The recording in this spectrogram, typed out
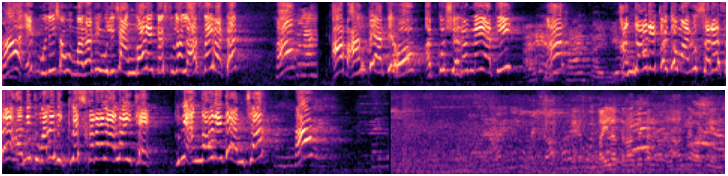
हाँ एक मुलीच्या मराठी मुलीच्या अंगावर येतोस तुला लाज नाही वाटत हाँ आप अंग पे आते हो आपको शर्म नहीं आती हाँ अंगावर येतोय तो माणूस सरळ सरळ आम्ही तुम्हाला रिक्वेस्ट करायला आलो इथे तुम्ही अंगावर येते आमच्या हाँ बाईला त्रास देताना लाज नाही वाटली यांना.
